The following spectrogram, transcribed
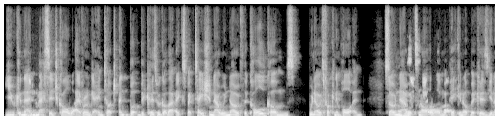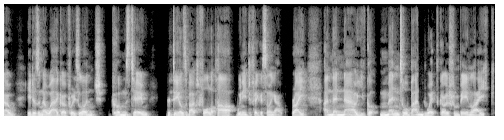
you can then mm-hmm. message, call, whatever, and get in touch. And but because we've got that expectation now, we know if the call comes, we know it's fucking important. So now it's not, oh, I'm picking up because, you know, he doesn't know where to go for his lunch. Comes to the deal's about to fall apart. We need to figure something out. Right. And then now you've got mental bandwidth goes from being like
